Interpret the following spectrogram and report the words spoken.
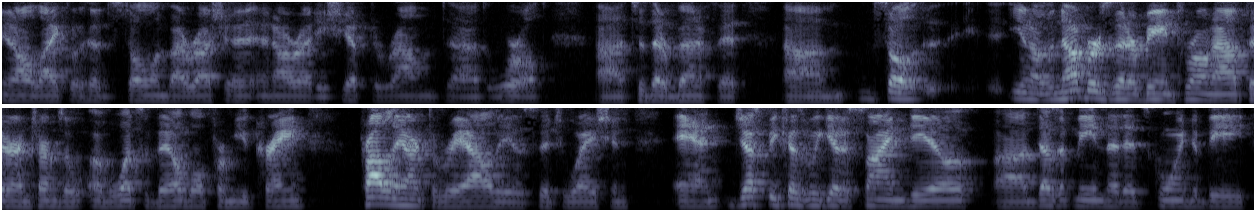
in all likelihood, stolen by Russia and already shipped around uh, the world uh, to their benefit. Um, so you know the numbers that are being thrown out there in terms of, of what's available from Ukraine probably aren't the reality of the situation. And just because we get a signed deal uh, doesn't mean that it's going to be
